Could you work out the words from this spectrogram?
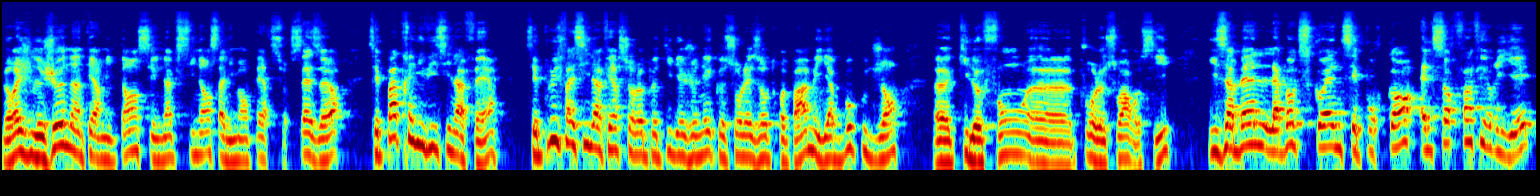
Le, régime, le jeûne intermittent, c'est une abstinence alimentaire sur 16 heures. C'est pas très difficile à faire. C'est plus facile à faire sur le petit déjeuner que sur les autres repas, mais il y a beaucoup de gens euh, qui le font euh, pour le soir aussi. Isabelle, la box Cohen, c'est pour quand? Elle sort fin février.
